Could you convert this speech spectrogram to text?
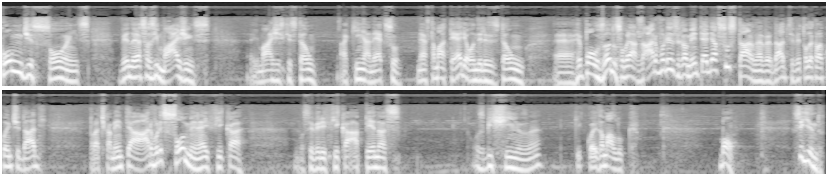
condições. Vendo essas imagens, eh, imagens que estão aqui em anexo nesta matéria, onde eles estão é, repousando sobre as árvores, realmente é de assustar, não é verdade? Você vê toda aquela quantidade, praticamente a árvore some, né? E fica, você verifica apenas os bichinhos, né? Que coisa maluca. Bom, Seguindo,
